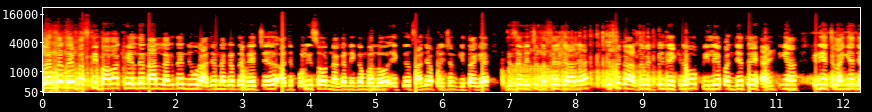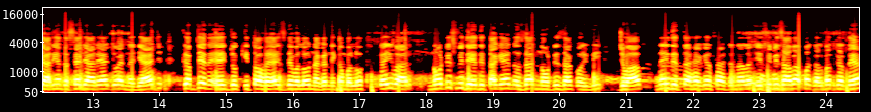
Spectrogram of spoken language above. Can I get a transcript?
ਜਲੰਧਰ ਦੇ ਬਸਤੀ ਬਾਵਾ ਖੇਲ ਦੇ ਨਾਲ ਲੱਗਦੇ ਨਿਊ ਰਾਜਨ ਨਗਰ ਦੇ ਵਿੱਚ ਅੱਜ ਪੁਲਿਸ ਔਰ ਨਗਰ ਨਿਗਮ ਵੱਲੋਂ ਇੱਕ ਸਾਂਝਾ ਆਪਰੇਸ਼ਨ ਕੀਤਾ ਗਿਆ ਜਿਸ ਦੇ ਵਿੱਚ ਦੱਸਿਆ ਜਾ ਰਿਹਾ ਹੈ ਇਸ ਘਰ ਦੇ ਵਿੱਚ ਤੁਸੀਂ ਦੇਖ ਰਹੇ ਹੋ ਪੀਲੇ ਪੰਜੇ ਤੇ ਹੈਲਟੀਆਂ ਕਿਹੜੀਆਂ ਚਲਾਈਆਂ ਜਾ ਰਹੀਆਂ ਦੱਸਿਆ ਜਾ ਰਿਹਾ ਜੋ ਹੈ ਨਜਾਇਜ਼ ਕਬਜ਼ੇ ਨੇ, ਇਹ ਜੋ ਕੀਤਾ ਹੋਇਆ ਇਸ ਦੇ ਵੱਲੋਂ ਨਗਰ ਨਿਗਮ ਵੱਲੋਂ ਕਈ ਵਾਰ ਨੋਟਿਸ ਵੀ ਦੇ ਦਿੱਤਾ ਗਿਆ ਹੈ। ਉਸ ਦਾ ਨੋਟਿਸ ਦਾ ਕੋਈ ਵੀ ਜਵਾਬ ਨਹੀਂ ਦਿੱਤਾ ਹੈਗਾ ਸਾਡੇ ਨਾਲ। ਏਸੀਪੀ ਸਾਹਿਬ ਆਪਾਂ ਗੱਲਬਾਤ ਕਰਦੇ ਆ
